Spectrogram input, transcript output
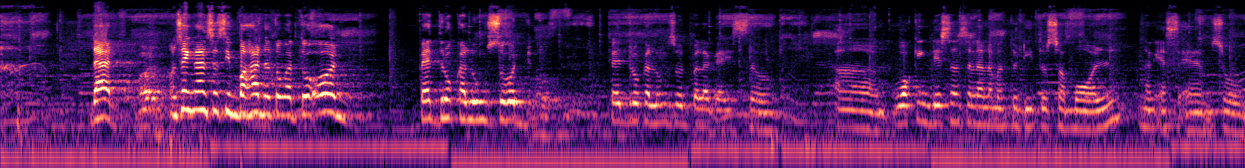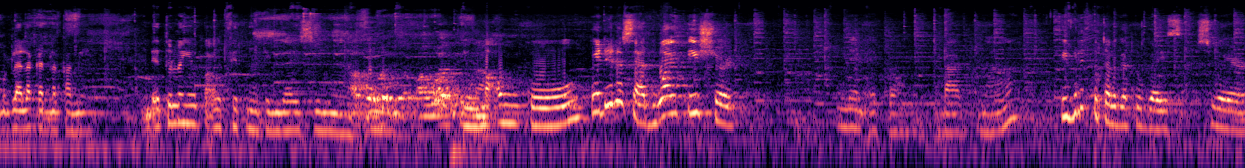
Dad unsay nga sa simbahan na tong atuon Pedro Kalungsod. Pedro Kalungsod pala guys. So uh, walking distance na lang naman to dito sa mall ng SM so maglalakad lang kami. And ito lang yung pa-outfit natin guys. Yung, uh, yung maong ko. Pwede na sad. White t-shirt And then ito, bag na. Favorite ko talaga to guys, swear,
